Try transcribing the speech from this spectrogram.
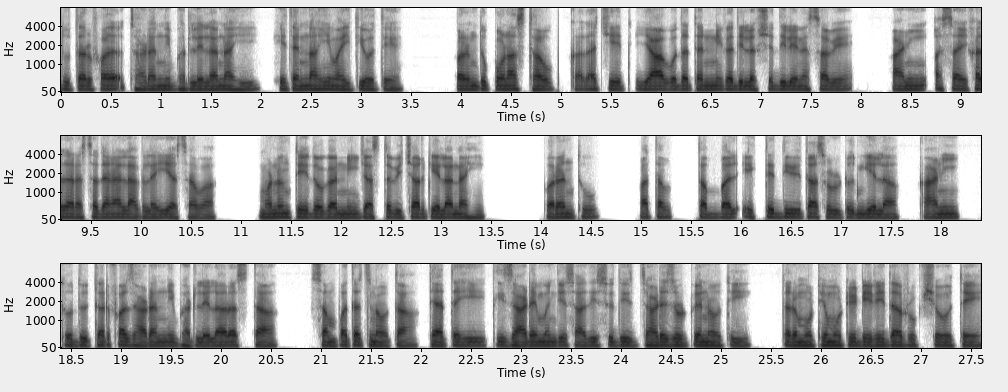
दुतर्फा झाडांनी भरलेला नाही हे त्यांनाही माहिती होते. परंतु कोणास ठाऊक कदाचित या अगोदर त्यांनी कधी लक्ष दिले नसावे आणि असा एखादा रस्ता त्यांना लागलाही असावा म्हणून ते दोघांनी जास्त विचार केला नाही. परंतु आता तब्बल एक ते दीड तास उलटून गेला आणि तो दुतर्फा झाडांनी भरलेला रस्ता संपतच नव्हता. त्यातही ती झाडे म्हणजे साधीसुधी झाडे झुडपे नव्हती. तर मोठे मोठे डेरेदार वृक्ष होते.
